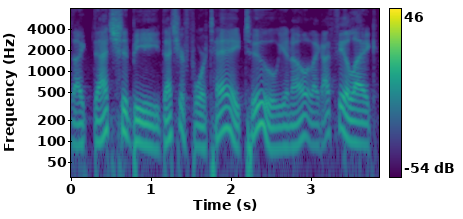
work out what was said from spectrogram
Like that should be that's your forte too. You know, like I feel like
